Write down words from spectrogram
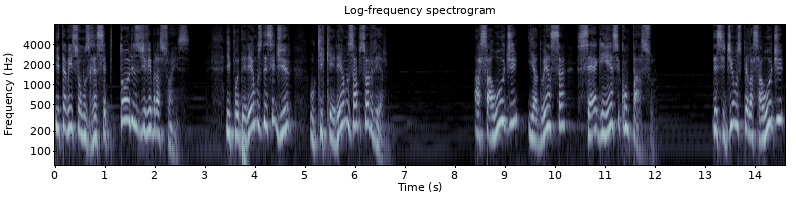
E também somos receptores de vibrações. E poderemos decidir o que queremos absorver. A saúde e a doença seguem esse compasso. Decidimos pela saúde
